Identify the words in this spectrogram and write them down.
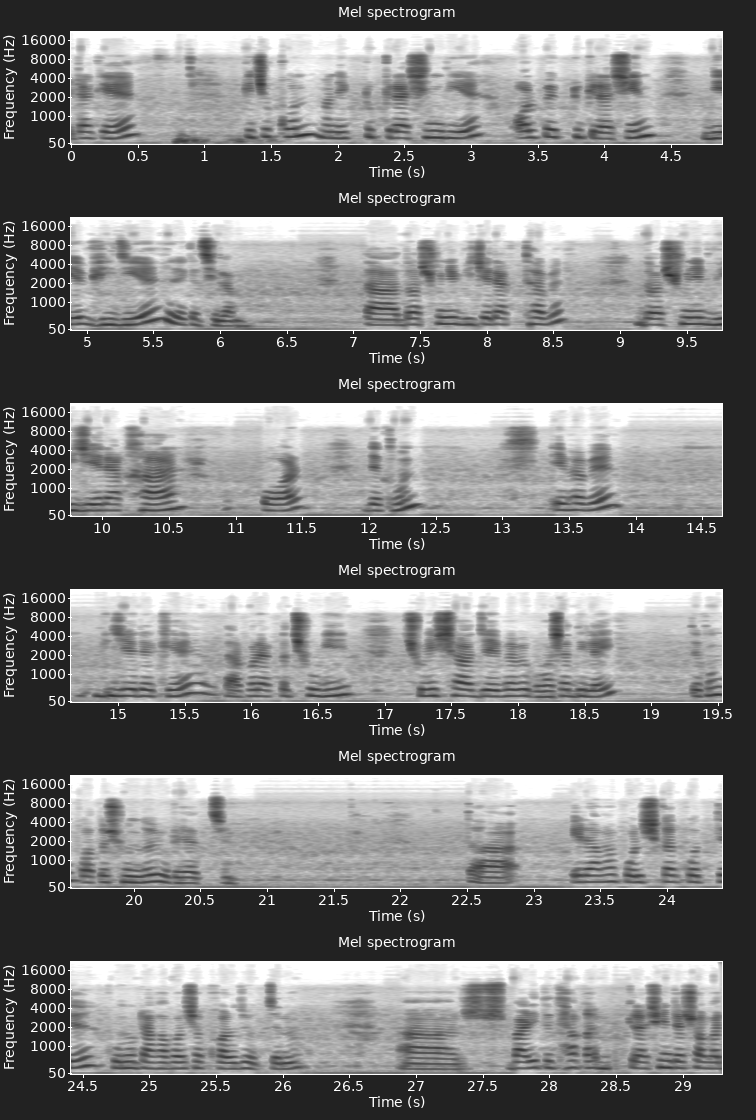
এটাকে কিছুক্ষণ মানে একটু কেরাসিন দিয়ে, অল্প একটু কেরাসিন দিয়ে ভিজিয়ে রেখেছিলাম। তা দশ মিনিট ভিজিয়ে রাখতে হবে। দশ মিনিট ভিজিয়ে রাখার পর দেখুন, এভাবে ভিজিয়ে রেখে তারপর একটা ছুরি, ছুরির সাহায্যে এভাবে ঘষা দিলেই দেখুন কত সুন্দর উঠে যাচ্ছে। তা এরা আমার পরিষ্কার করতে কোনো টাকা পয়সা খরচ হচ্ছে না। আর বাড়িতে থাকা কেরাসিনটা সবার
